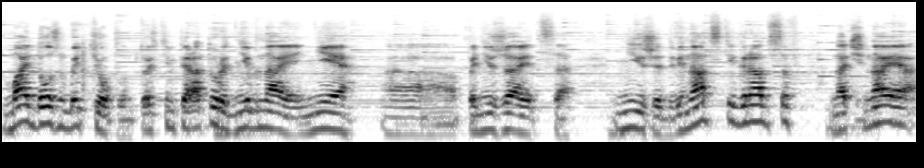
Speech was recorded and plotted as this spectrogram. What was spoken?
Май должен быть теплым, то есть температура дневная не понижается ниже 12 градусов, ночная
